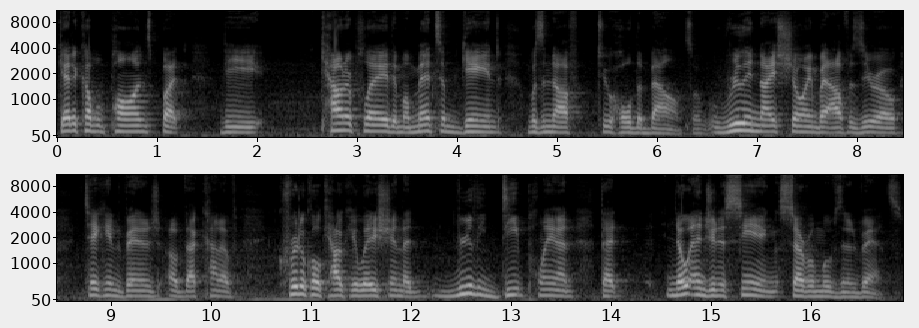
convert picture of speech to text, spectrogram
get a couple pawns, but the counterplay, the momentum gained was enough to hold the balance. So really nice showing by Alpha Zero, taking advantage of that kind of critical calculation, that really deep plan that no engine is seeing several moves in advance.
